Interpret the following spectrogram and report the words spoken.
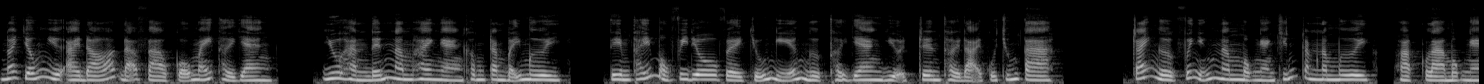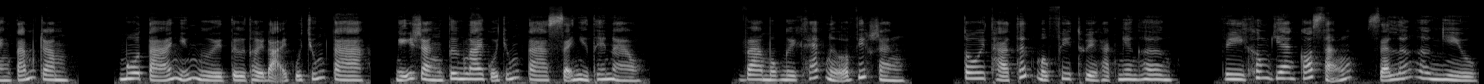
nó giống như ai đó đã vào cổ máy thời gian, du hành đến năm 2070, tìm thấy một video về chủ nghĩa ngược thời gian dựa trên thời đại của chúng ta. Trái ngược với những năm 1950 hoặc là 1800, mô tả những người từ thời đại của chúng ta nghĩ rằng tương lai của chúng ta sẽ như thế nào. Và một người khác nữa viết rằng, tôi thà thích một phi thuyền hạt nhân hơn, vì không gian có sẵn sẽ lớn hơn nhiều.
